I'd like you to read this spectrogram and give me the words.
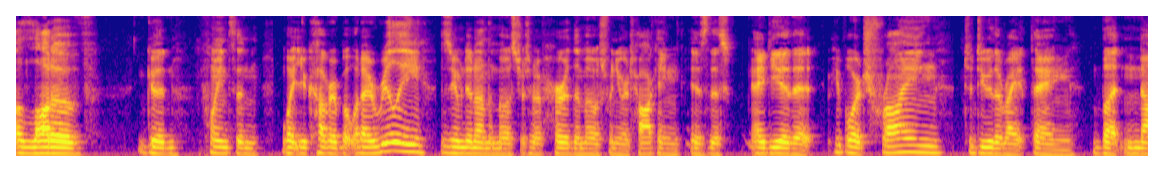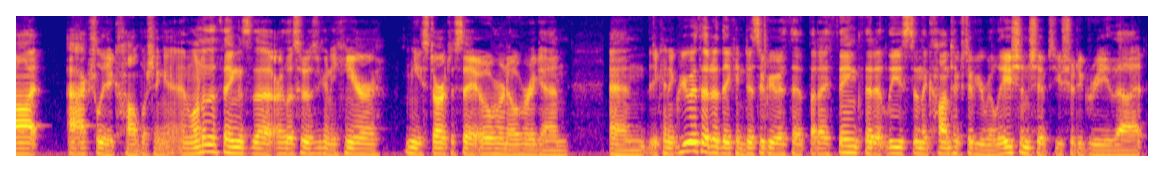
a lot of good points in what you covered, but what I really zoomed in on the most or sort of heard the most when you were talking is this idea that people are trying to do the right thing, but not actually accomplishing it. And one of the things that our listeners are going to hear me start to say over and over again and they can agree with it or they can disagree with it. But I think that at least in the context of your relationships, you should agree that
